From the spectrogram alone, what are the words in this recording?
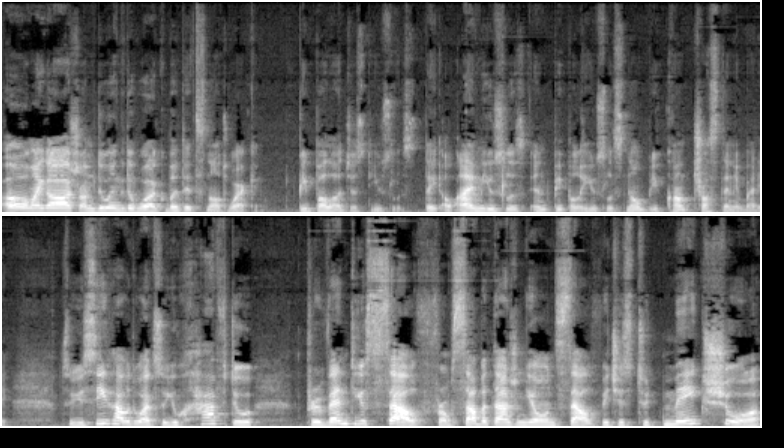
oh my gosh i'm doing the work but it's not working people are just useless they oh i'm useless and people are useless no you can't trust anybody so you see how it works so you have to prevent yourself from sabotaging your own self which is to make sure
